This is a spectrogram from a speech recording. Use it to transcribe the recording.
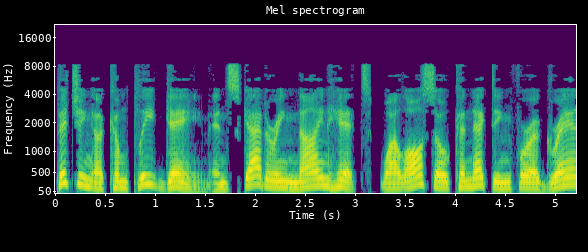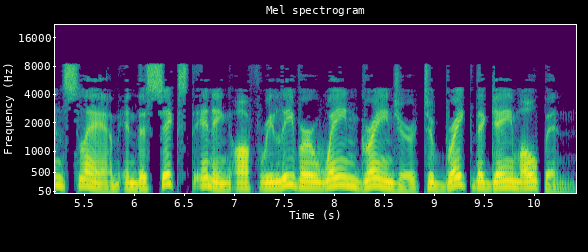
pitching a complete game and scattering nine hits, while also connecting for a grand slam in the sixth inning off reliever Wayne Granger to break the game open.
